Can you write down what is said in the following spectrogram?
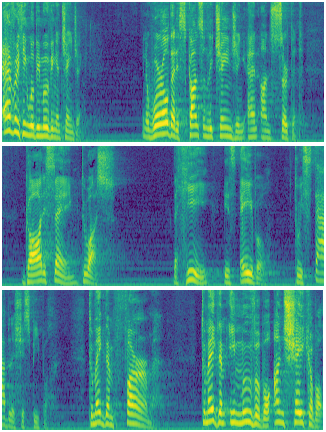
Everything will be moving and changing. In a world that is constantly changing and uncertain, God is saying to us that He is able to establish His people, to make them firm, to make them immovable, unshakable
